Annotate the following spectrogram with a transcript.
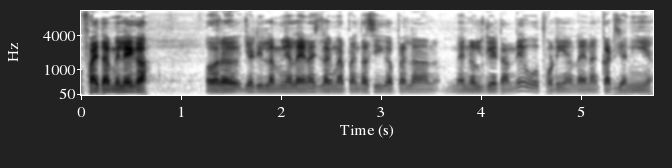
ਫਾਇਦਾ ਮਿਲੇਗਾ। ਔਰ ਜਿਹੜੀ ਲੰਮੀਆਂ ਲਾਈਨਾਂ 'ਚ ਲੱਗਣਾ ਪੈਂਦਾ ਸੀਗਾ, ਪਹਿਲਾਂ ਮੈਨੂਅਲ ਗੇਟ ਆਂਦੇ ਉਹ ਥੋੜੀਆਂ ਲਾਈਨਾਂ ਘਟ ਜਾਣੀਆਂ।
